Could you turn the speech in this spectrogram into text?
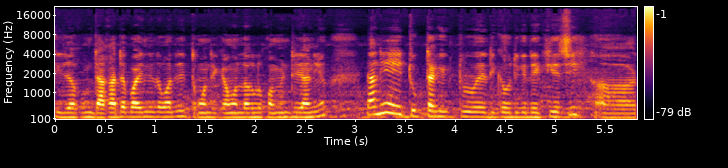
কীরকম দেখাতে পারিনি তোমাদের তোমাদের কেমন লাগল কমেন্টে জানিও। জানিয়ে এই টুকটাক একটু এদিকে ওদিকে দেখিয়েছি, আর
